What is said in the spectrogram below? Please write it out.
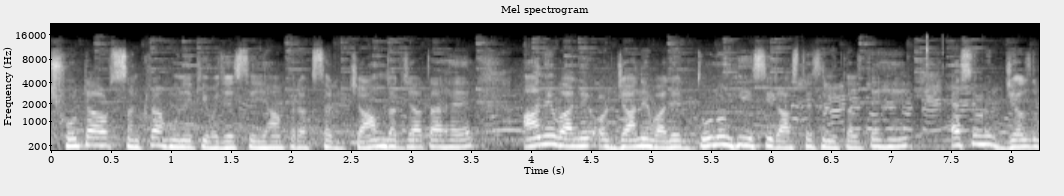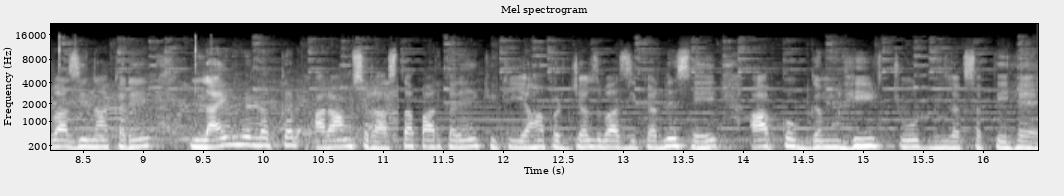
छोटा और संकरा होने की वजह से यहाँ पर अक्सर जाम लग जाता है। आने वाले और जाने वाले दोनों ही इसी रास्ते से निकलते हैं। ऐसे में जल्दबाजी ना करें। लाइन में लगकर आराम से रास्ता पार करें क्योंकि यहाँ पर जल्दबाजी करने से आपको गंभीर चोट भी लग सकती है।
